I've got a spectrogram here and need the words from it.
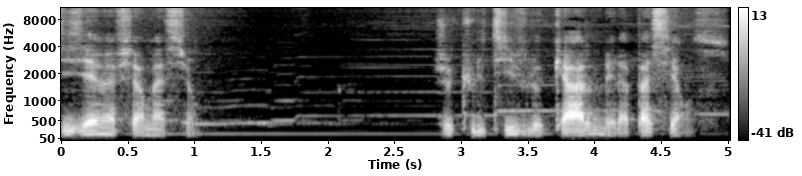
Sixième affirmation. Je cultive le calme et la patience.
